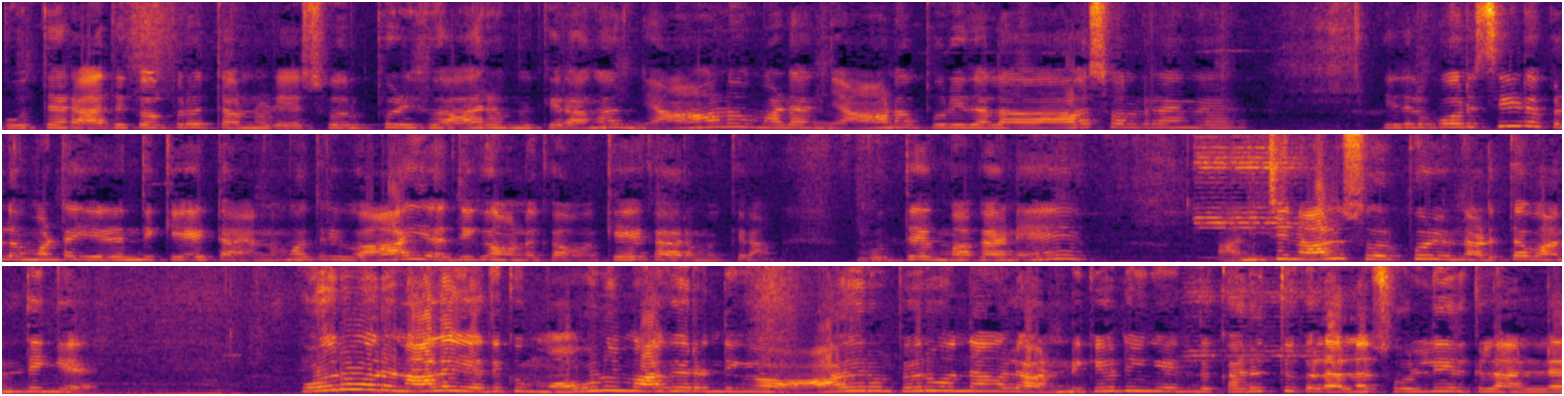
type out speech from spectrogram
புத்தர் அதுக்கப்புறம் தன்னுடைய சொற்பொழிவு ஆரம்பிக்கிறாங்க. ஞானமட ஞான புரிதலா சொல்றாங்க. இதுல ஒரு சீட பிள்ளை மட்டும் எழுந்து கேட்டான். இந்த மாதிரி வாய் அதிகம் அவனுக்கு. அவன் கேட்க ஆரம்பிக்கிறான். புத்தர் மகானே அஞ்சு நாள் சொற்பொழிவு நடத்த வந்தீங்க. ஒரு ஒரு நாளும் எதுக்கு மௌனமாக இருந்தீங்க? ஆயிரம் பேர் வந்தாங்களே அன்னைக்கே நீங்க இந்த கருத்துக்கள் எல்லாம் சொல்லி இருக்கலாம்ல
